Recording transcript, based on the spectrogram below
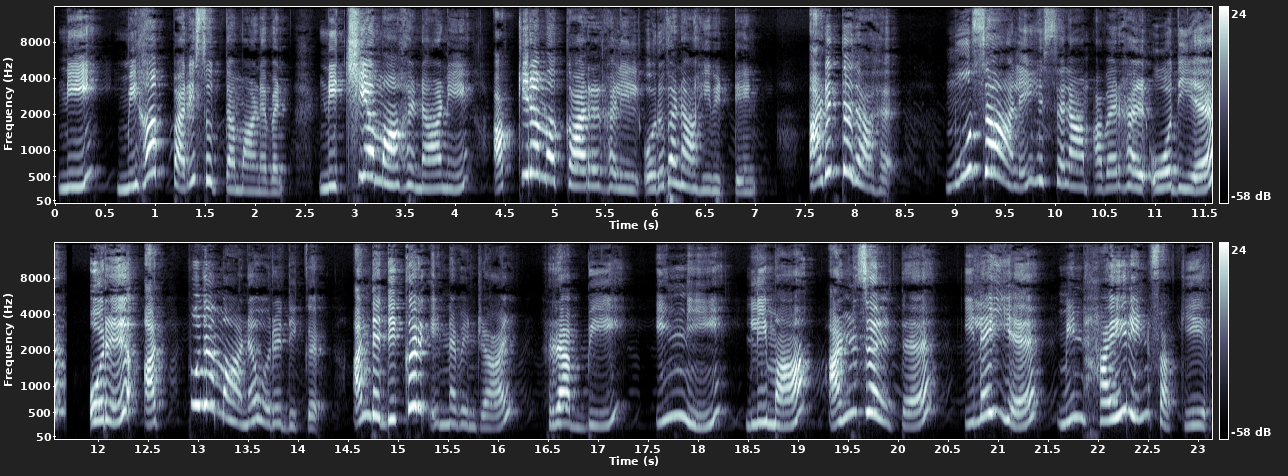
நீ மிக பரிசுத்தமானவன். நிச்சயமாக நானே அக்கிரமக்காரர்களில் ஒருவனாகிவிட்டேன். அடுத்ததாக மூசா அலைஹிஸ்ஸலாம் அவர்கள் ஓதிய ஒரு அற்புதமான ஒரு திக்கர். அந்த திக்கர் என்னவென்றால் ரப்பி இன்னி லிமா அன்சல்த இளைய மின் ஹைரின் ஃபக்கீர்.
